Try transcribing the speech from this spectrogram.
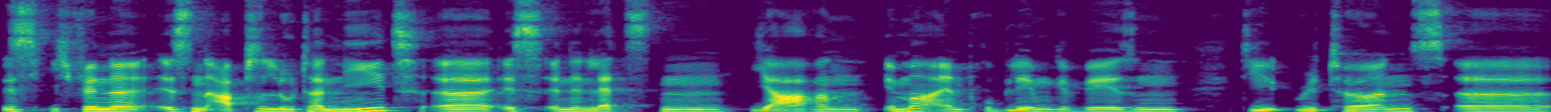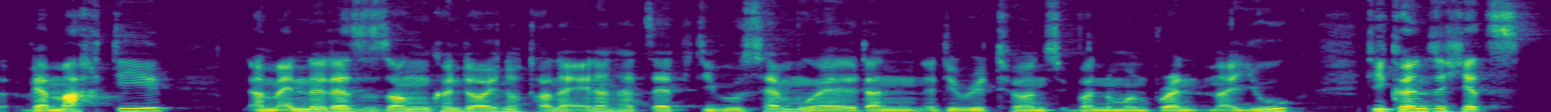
Ist, ich finde, ist ein absoluter Need, äh, ist in den letzten Jahren immer ein Problem gewesen. Die Returns, äh, wer macht die? Am Ende der Saison könnt ihr euch noch daran erinnern, hat selbst Debo Samuel dann die Returns übernommen und Brandon Ayuk. Die können sich jetzt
